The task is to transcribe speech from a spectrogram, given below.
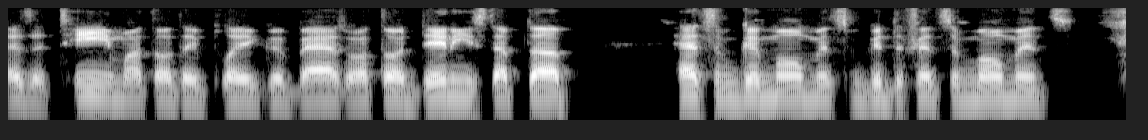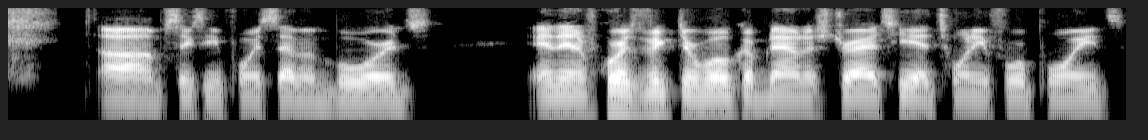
as a team, I thought they played good basketball. I thought Deni stepped up, had some good moments, some good defensive moments. Um, 16.7 boards. And then, of course, Victor woke up down the stretch. He had 24 points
